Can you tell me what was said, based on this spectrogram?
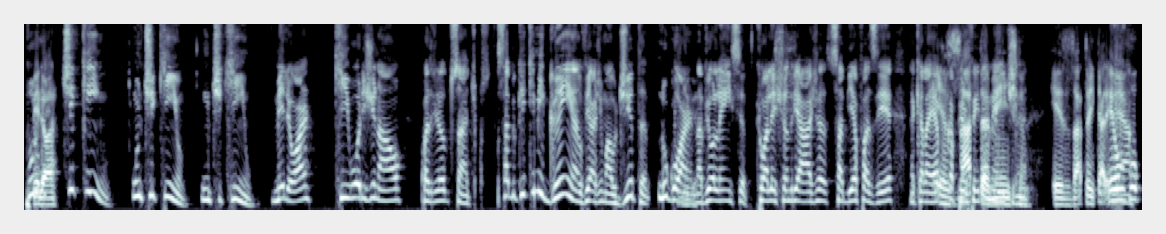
por Melhor. um tiquinho, um tiquinho, um tiquinho melhor que o original Quadrilha dos Sáticos. Sabe o que, que me ganha o Viagem Maldita? No gore, Diga. na violência, que o Alexandre Aja sabia fazer naquela época perfeitamente. Né? Exatamente, cara. Eu, É. vou,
